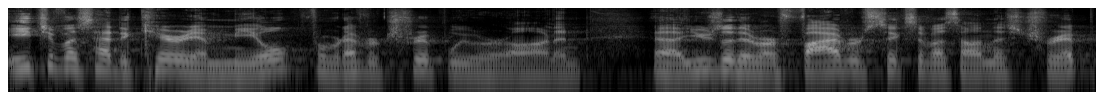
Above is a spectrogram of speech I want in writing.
each of us had to carry a meal for whatever trip we were on. And uh, usually there were five or six of us on this trip.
